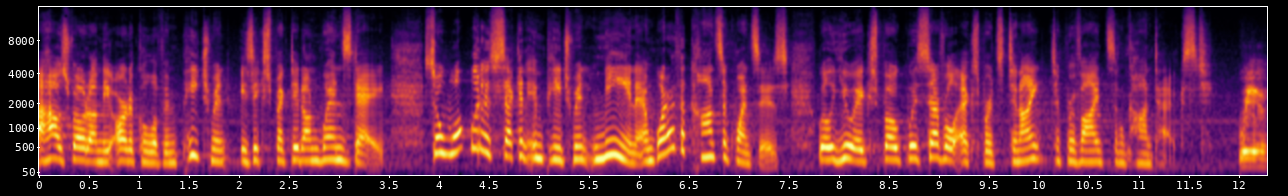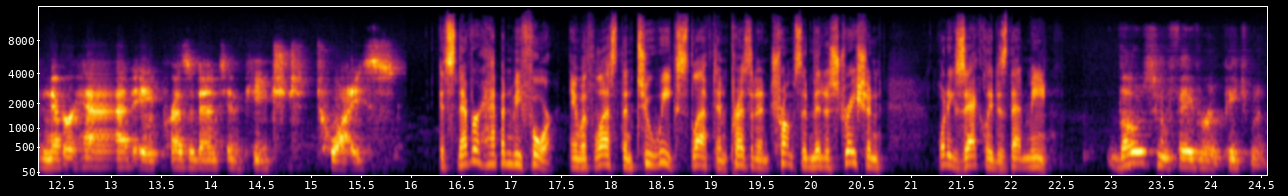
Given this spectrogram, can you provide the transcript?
A House vote on the article of impeachment is expected on Wednesday. So, what would a second impeachment mean, and what are the consequences? Will Ujek spoke with several experts tonight to provide some context. We have never had a president impeached twice. It's never happened before, and with less than two weeks left in President Trump's administration, what exactly does that mean? Those who favor impeachment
